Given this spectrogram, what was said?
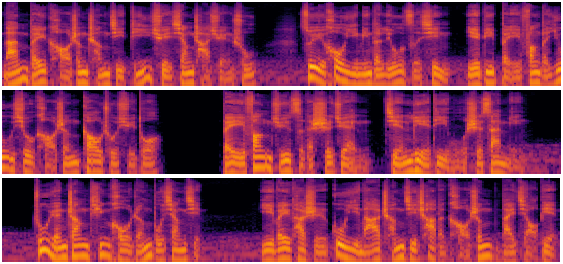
南北考生成绩的确相差悬殊，最后一名的刘子信也比北方的优秀考生高出许多。北方举子的试卷仅列第五十三名。朱元璋听后仍不相信，以为他是故意拿成绩差的考生来狡辩，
